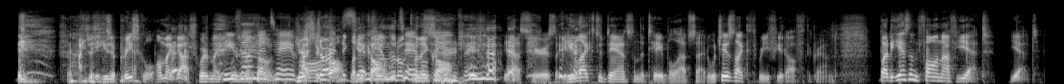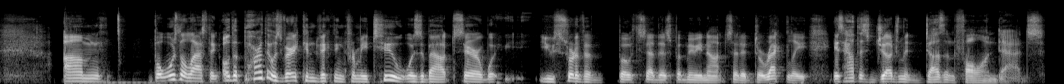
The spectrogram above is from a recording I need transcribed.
he's a preschool. Oh my gosh, where's my, He's where's on my the phone? table. You're starting call. to Let me get call. me a little On the Let table call. yeah, seriously. He likes to dance on the table outside, which is like three feet off the ground. But he hasn't fallen off yet. Yet. Um, but what was the last thing? Oh, the part that was very convicting for me too was about Sarah. What you sort of have both said this, but maybe not said it directly, is how this judgment doesn't fall on dads.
